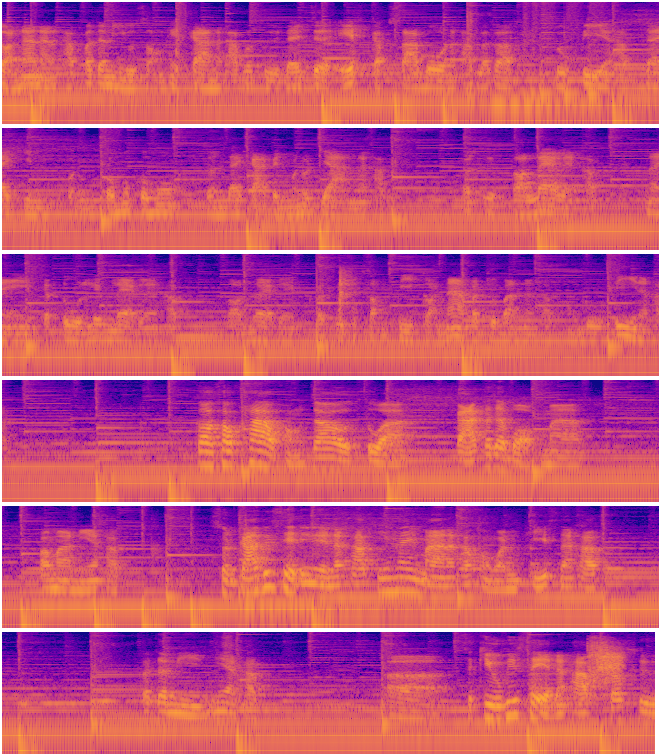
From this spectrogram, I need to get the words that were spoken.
ก่อนหน้านั้นนครับ ก็จะมีอยู่ 2 เหตุการณ์นะครับ ก็คือได้เจอเอสกับซาโบนะครับ แล้วก็ลูฟี่นะครับได้กินผล โกโมโกโมจนได้กลายเป็นมนุษย์ยางนะครับ ก็คือตอนแรกเลยครับ ในการ์ตูนเล่มแรกเลยครับ ตอนแรกเลยก็คือ 12 ปีก่อนหน้าปัจจุบันนะครับของลูฟี่นะครับ ก็คร่าวๆของเจ้าตัวการ์ดก็จะบอกมาประมาณนี้ครับ ส่วนการ์ดพิเศษอื่นๆนะครับ ที่ให้มานะครับของ One Piece นะครับ ก็จะมีเนี่ยครับสกิลพิเศษนะครับ ก็คือ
